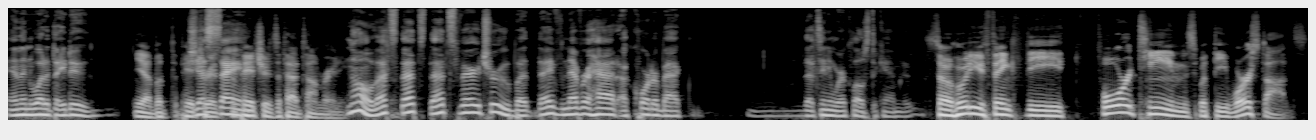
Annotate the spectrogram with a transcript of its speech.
And then what did they do? Yeah, but the Patriots, the. Patriots have had Tom Brady. No, that's that's that's very true. But they've never had a quarterback that's anywhere close to Cam Newton. So who do you think the four teams with the worst odds,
